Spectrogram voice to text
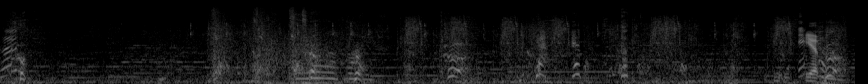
Wheel of. Yep.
